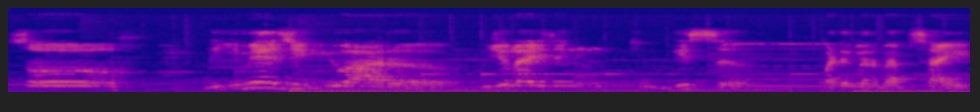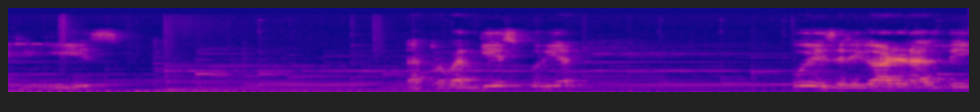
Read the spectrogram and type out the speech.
So the image you are uh, visualizing in this uh, particular website is dr Verghese Kurien who is regarded as the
